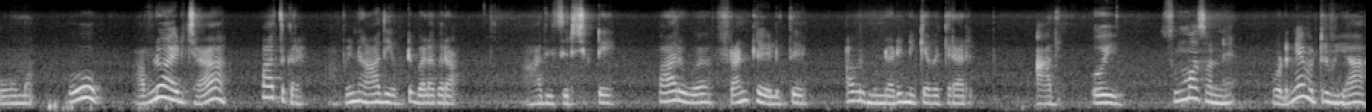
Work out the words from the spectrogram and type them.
கோமா. ஓ அவ்வளோ ஆயிடுச்சா? பார்த்துக்கிறேன் அப்படின்னு ஆதியை விட்டு விலகுறா. ஆதி சிரிச்சுக்கிட்டே பாருவை ஃப்ரண்ட்டில் இழுத்து அவர் முன்னாடி நிற்க வைக்கிறாரு. ஆதி ஓய் சும்மா சொன்னேன். உடனே விட்டுருவியா?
